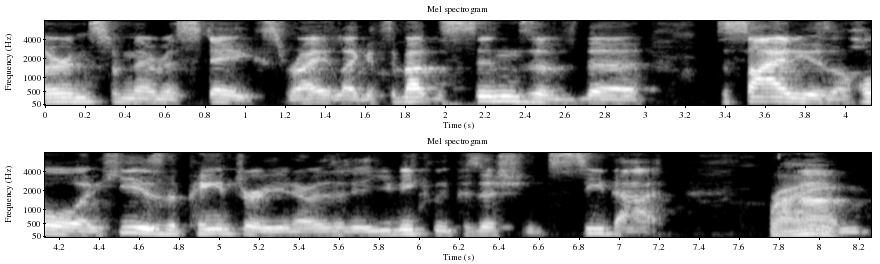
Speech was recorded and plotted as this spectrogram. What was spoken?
learns from their mistakes right? Like it's about the sins of the society as a whole and he is the painter you know is uniquely positioned to see that. Right. um,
